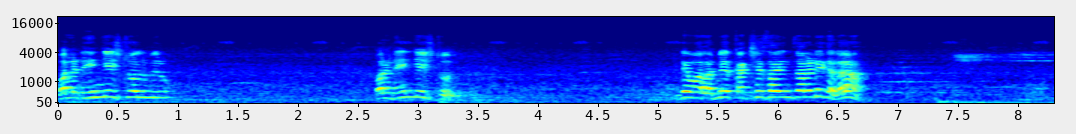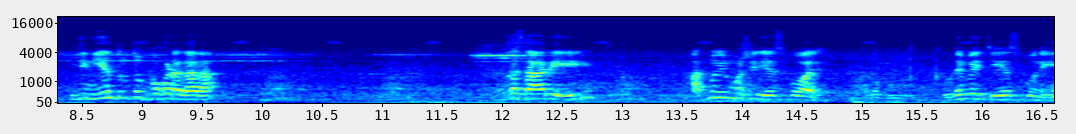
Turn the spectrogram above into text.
వాళ్ళని ఏం చేసేవాళ్ళు మీరు? వాళ్ళని ఏం చేసేవాళ్ళు అంటే వాళ్ళ మీద కక్ష సాధించాలనే కదా? ఇది నియంతృత్వం పోకడ కాదా? ఒకసారి ఆత్మవిమర్శ చేసుకోవాలి. గుడమే చేసుకుని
